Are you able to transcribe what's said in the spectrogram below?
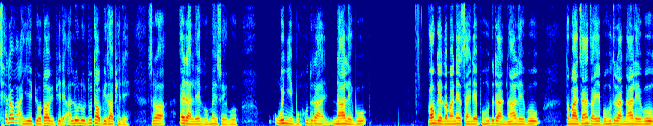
ခြေတော့ကအရေးပျော်သွားပြီဖြစ်တယ်အလိုလိုဒုထောက်ပြီးသားဖြစ်တယ်ဆိုတော့ အဲ့ဒါလေးကိုမိတ်ဆွေကိုဝိညာဉ်ဘုဟုတ္တရနားလေဖို့ကောင်းကင်တမန်နဲ့ဆိုင်တဲ့ဘုဟုတ္တရနားလေဖို့တမန်ကျမ်းစာရဲ့ဘုဟုတ္တရနားလေဖို့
